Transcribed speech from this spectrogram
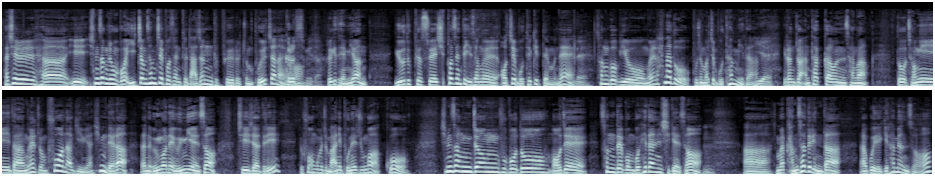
사실 아, 이 심상정 후보가 2.37% 낮은 득표율을 좀 보였잖아요. 그렇습니다. 그렇게 되면 유효 득표수의 10% 이상을 얻지 못했기 때문에 네. 선거 비용을 하나도 보존받지 못합니다. 예. 이런 좀 안타까운 상황. 또 정의당을 좀 후원하기 위한 힘내라라는 응원의 의미에서 지지자들이 후원금을 좀 많이 보내준 것 같고 심상정 후보도 뭐 어제 선대본부 해단식에서 음. 아 정말 감사드린다라고 얘기를 하면서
